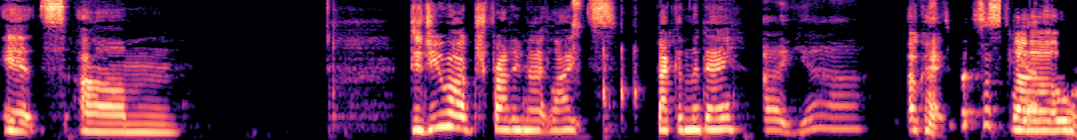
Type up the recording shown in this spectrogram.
it's um Did you watch Friday Night Lights back in the day? Uh, yeah. Okay. So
